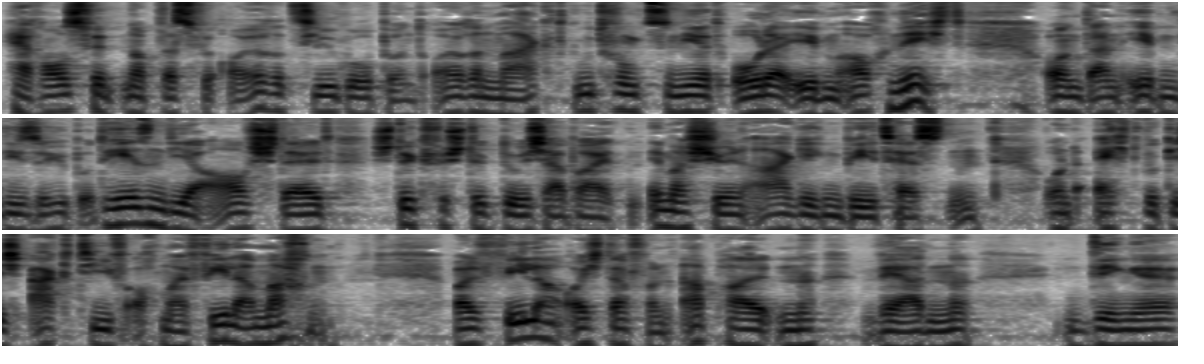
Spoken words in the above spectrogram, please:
herausfinden, ob das für eure Zielgruppe und euren Markt gut funktioniert oder eben auch nicht. Und dann eben diese Hypothesen, die ihr aufstellt, Stück für Stück durcharbeiten, immer schön A gegen B testen und echt wirklich aktiv auch mal Fehler machen. Weil Fehler euch davon abhalten werden, Dinge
